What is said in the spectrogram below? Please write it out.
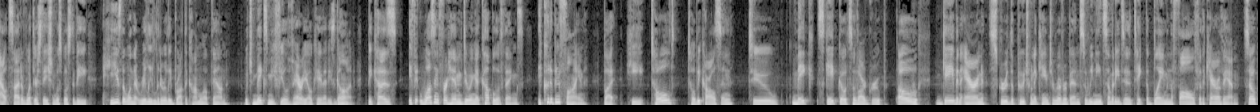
outside of what their station was supposed to be. He's the one that really literally brought the Commonwealth down, which makes me feel very okay that he's gone. Because if it wasn't for him doing a couple of things, it could have been fine. But he told Toby Carlson to make scapegoats of our group. Oh, Gabe and Aaron screwed the pooch when it came to Riverbend, so we need somebody to take the blame in the fall for the caravan. So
